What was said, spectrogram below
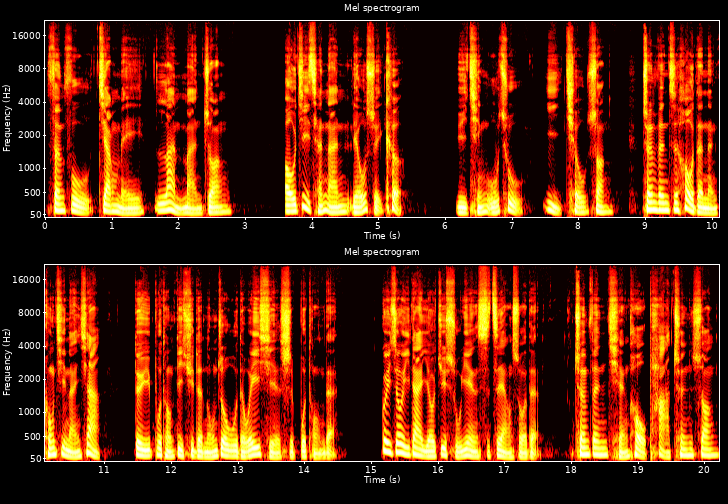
分付江梅烂满妆。偶寄城南流水客，雨晴无处忆秋霜。春分之后的冷空气南下，对于不同地区的农作物的威胁是不同的。贵州一带有句俗谚是这样说的：“春分前后怕春霜，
